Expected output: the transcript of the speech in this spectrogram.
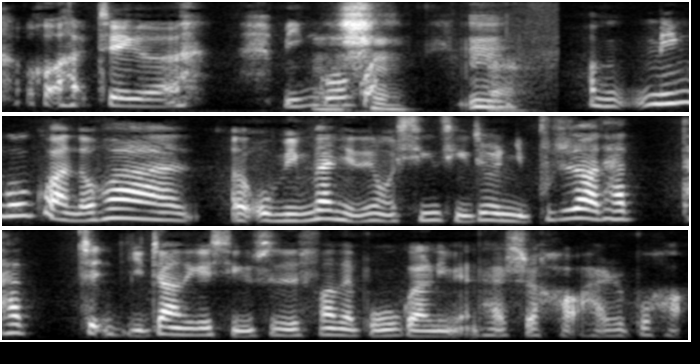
哇，这个民国馆，嗯，嗯，民国馆的话，呃，我明白你那种心情，就是你不知道它它这以这样的一个形式放在博物馆里面，它是好还是不好。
